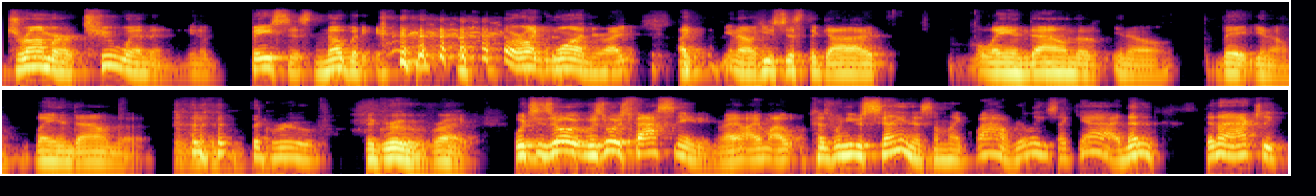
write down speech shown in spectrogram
drummer, two women. You know, bassist, nobody, or like one, right? Like you know, he's just the guy laying down the you know, bait, you know, laying down the the, the groove, the groove, right? which is always, was always fascinating, right? I'm because when he was saying this, I'm like, wow, really? He's like, yeah. And then then I actually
